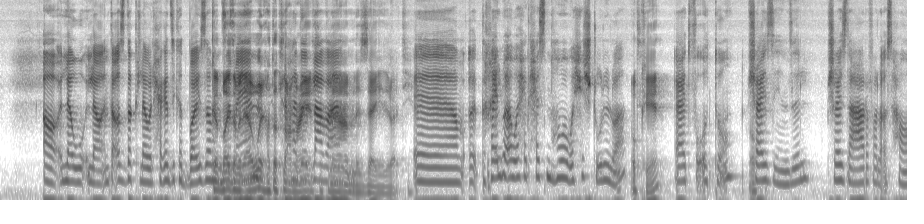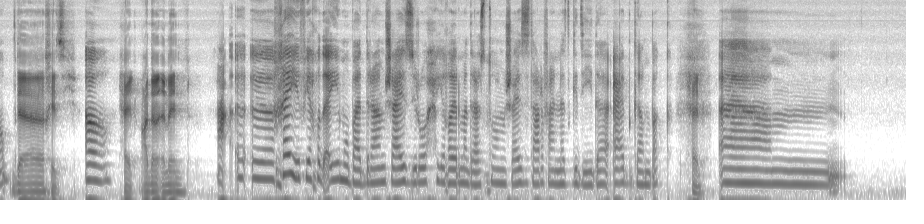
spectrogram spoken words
آه لو لو أنت قصدك لو الحاجات دي كانت بايظة كانت بايظة من الأول هتطلع معايا شكلها عاملة إزاي دلوقتي؟ آه تخيل بقى واحد حاسس إن هو وحش طول الوقت. okay. قاعد في أوضته مش okay. عايز ينزل مش عايز يتعرف على أصحاب. ده خزي. آه. حلو. عدم أمان. خايف ياخد أي مبادرة مش عايز يروح يغير مدرسته مش عايز يتعرف على ناس جديدة قاعد جنبك. حلو.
